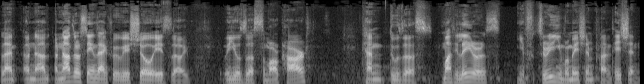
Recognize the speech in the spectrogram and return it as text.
Another thing that we will show is uh, we use a smart card, can do the multi-layer 3D information presentation.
